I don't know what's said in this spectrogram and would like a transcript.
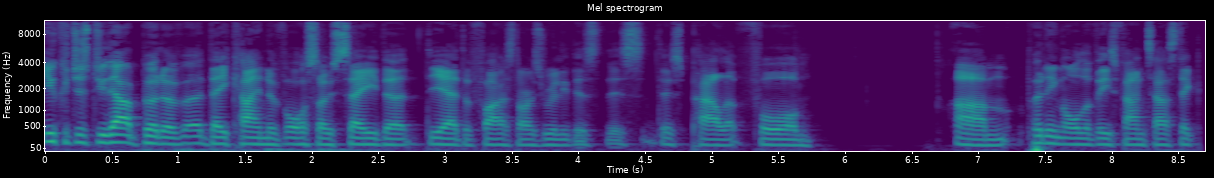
You could just do that, but uh, they kind of also say that yeah, the Firestar is really this this this palette for um, putting all of these fantastic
